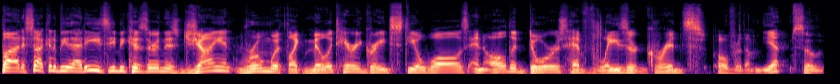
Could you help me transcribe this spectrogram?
But it's not going to be that easy because they're in this giant room with like military grade steel walls and all the doors have laser grids over them. Yep, so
